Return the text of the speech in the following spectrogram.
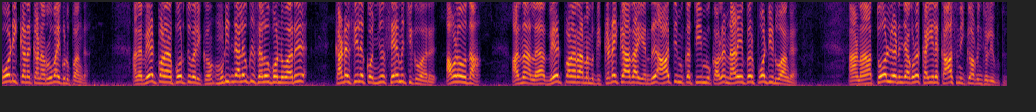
கோடிக்கணக்கான ரூபாய் கொடுப்பாங்க. அந்த வேட்பாளரை பொறுத்த வரைக்கும் முடிந்த அளவுக்கு செலவு பண்ணுவார். கடைசியில் கொஞ்சம் சேமிச்சுக்குவார். அவ்வளவுதான். அதனால் வேட்பாளராக நமக்கு கிடைக்காதா என்று அதிமுக திமுகவில் நிறைய பேர் போட்டிடுவாங்க. ஆனால் தோல்வி அடைஞ்சால் கூட கையில் காசு நிற்கும் அப்படின்னு சொல்லிவிட்டு.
